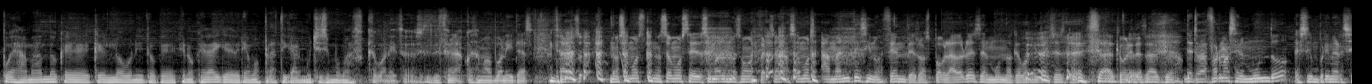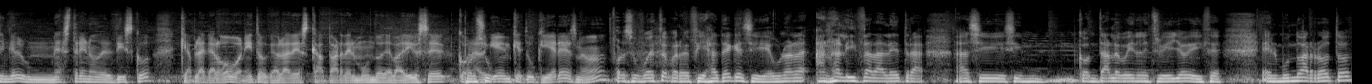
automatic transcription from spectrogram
pues amando, que, que es lo bonito que, que nos queda y que deberíamos practicar muchísimo más. Qué bonito, es dicen las cosas más bonitas. O sea, no, somos, no somos seres humanos, no somos personas, somos amantes inocentes, los pobladores del mundo. Qué bonito es esto. Exacto, bonito. exacto. De todas formas, El Mundo es un primer single, un estreno del disco que habla de algo bonito, que habla de escapar del mundo, de evadirse con Por su- alguien que tú quieres, ¿no? Por supuesto, pero fíjate que si uno ana- analiza la letra así sin contar lo que viene en el estribillo y dice el mundo ha roto,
